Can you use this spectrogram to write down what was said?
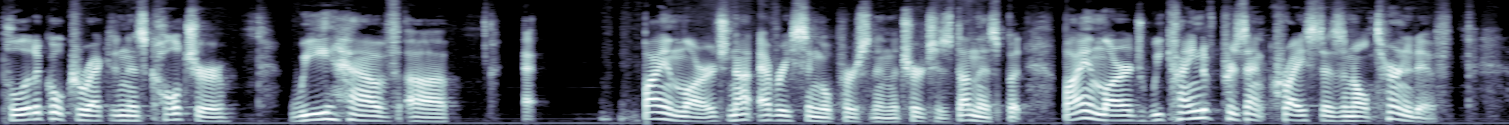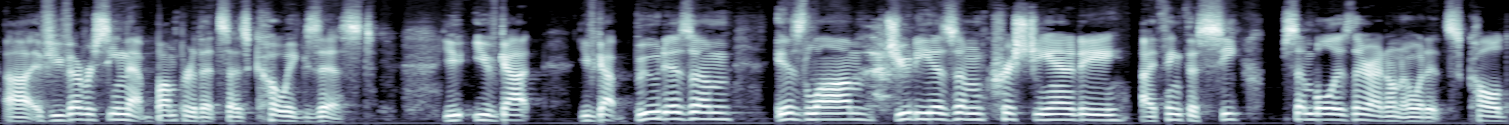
political correctness culture, we have, uh, by and large, not every single person in the church has done this, but by and large, we kind of present Christ as an alternative. Uh, if you've ever seen that bumper that says coexist, you, you've got you've got Buddhism, Islam, Judaism, Christianity. I think the Sikh symbol is there. I don't know what it's called,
